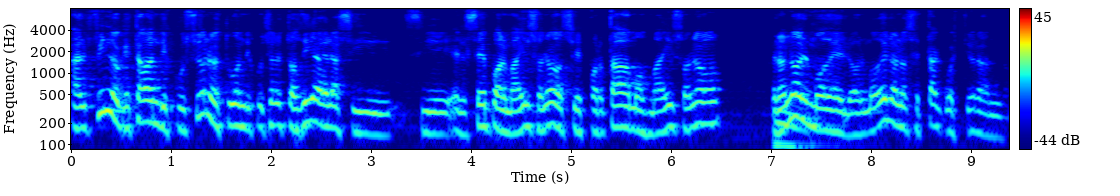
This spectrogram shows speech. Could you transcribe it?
al fin lo que estaba en discusión, o estuvo en discusión estos días, era si, si el cepo al maíz o no, si exportábamos maíz o no, pero no mm. el modelo, el modelo no se está cuestionando.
